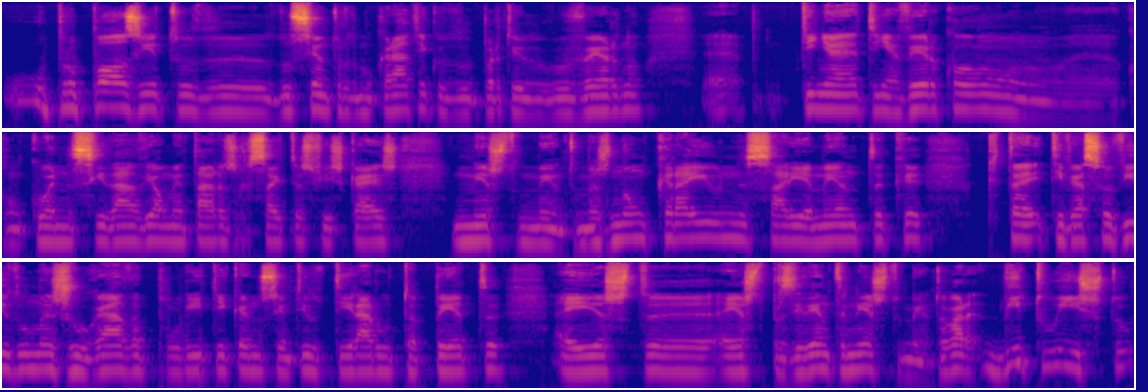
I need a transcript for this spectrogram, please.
o propósito de, do Centro Democrático, do Partido do Governo, eh, tinha, tinha a ver com, eh, com, com, a necessidade de aumentar as receitas fiscais neste momento, mas não creio necessariamente que, que tivesse havido uma jogada política no sentido de tirar o tapete a este, a este presidente neste momento. Agora, dito isto,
